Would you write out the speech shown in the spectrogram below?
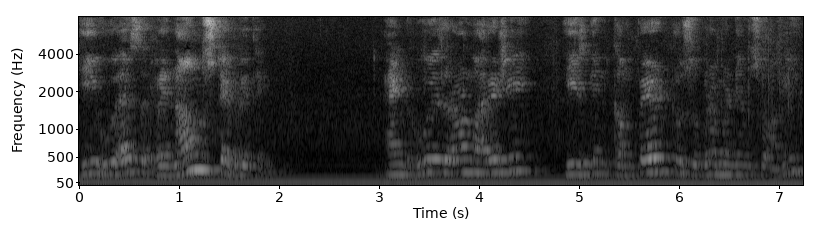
He who has renounced everything. And who is Raman Maharishi? He has been compared to Subramaniam Swami,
